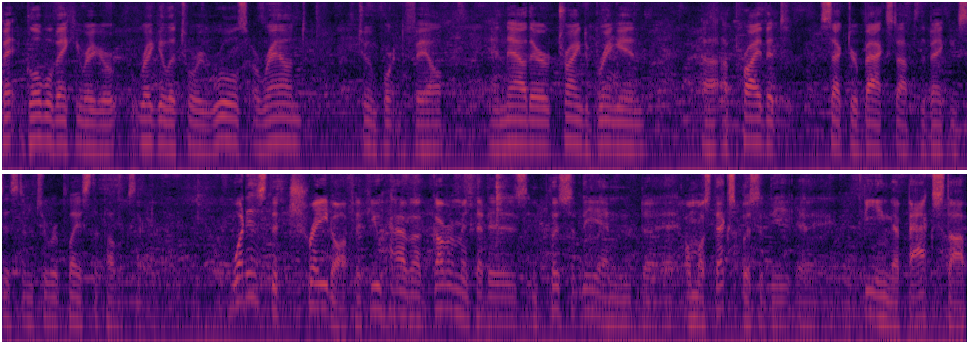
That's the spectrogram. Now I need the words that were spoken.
ba- global banking regu- regulatory rules around too important to fail, and now they're trying to bring in uh, a private sector backstop to the banking system to replace the public sector. What is the trade off if you have a government that is implicitly and uh, almost explicitly uh, being the backstop?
